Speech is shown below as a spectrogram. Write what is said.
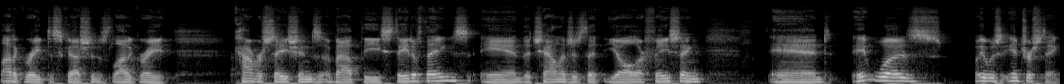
A lot of great discussions, a lot of great conversations about the state of things and the challenges that y'all are facing. And it was it was interesting.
